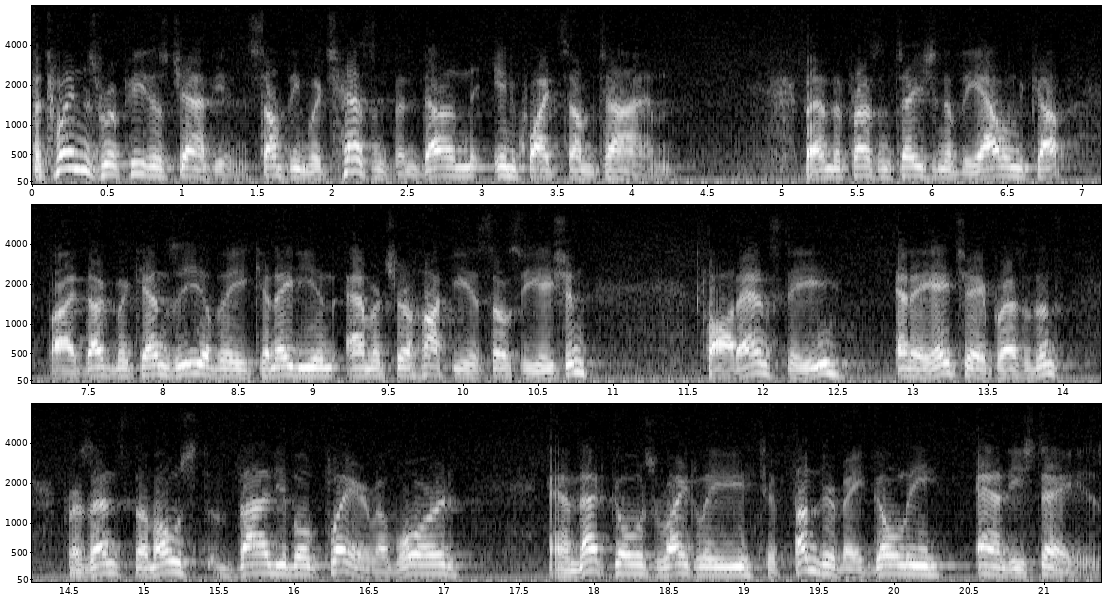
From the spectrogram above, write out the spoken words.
The Twins repeat as champions, something which hasn't been done in quite some time. Then the presentation of the Allan Cup by Doug McKenzie of the Canadian Amateur Hockey Association. Claude Anstey, NAHA president, presents the Most Valuable Player Award, and that goes rightly to Thunder Bay goalie Andy Stays.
